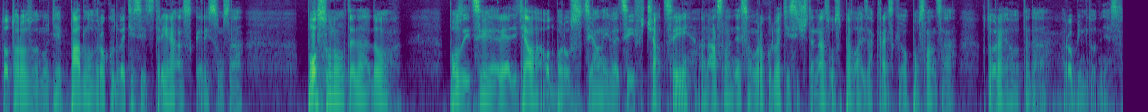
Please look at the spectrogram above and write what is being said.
toto rozhodnutie padlo v roku 2013, kedy som sa posunul teda do pozície riaditeľa odborov sociálnych vecí v Čaci a následne som v roku 2014 uspel aj za krajského poslanca, ktorého teda robím dodnes.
